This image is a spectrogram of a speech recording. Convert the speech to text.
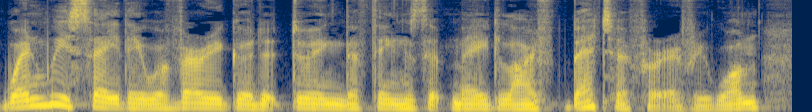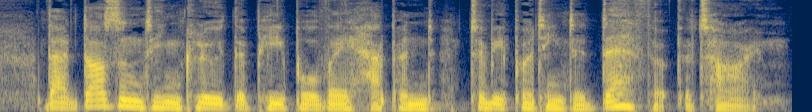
When we say they were very good at doing the things that made life better for everyone, that doesn't include the people they happened to be putting to death at the time.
